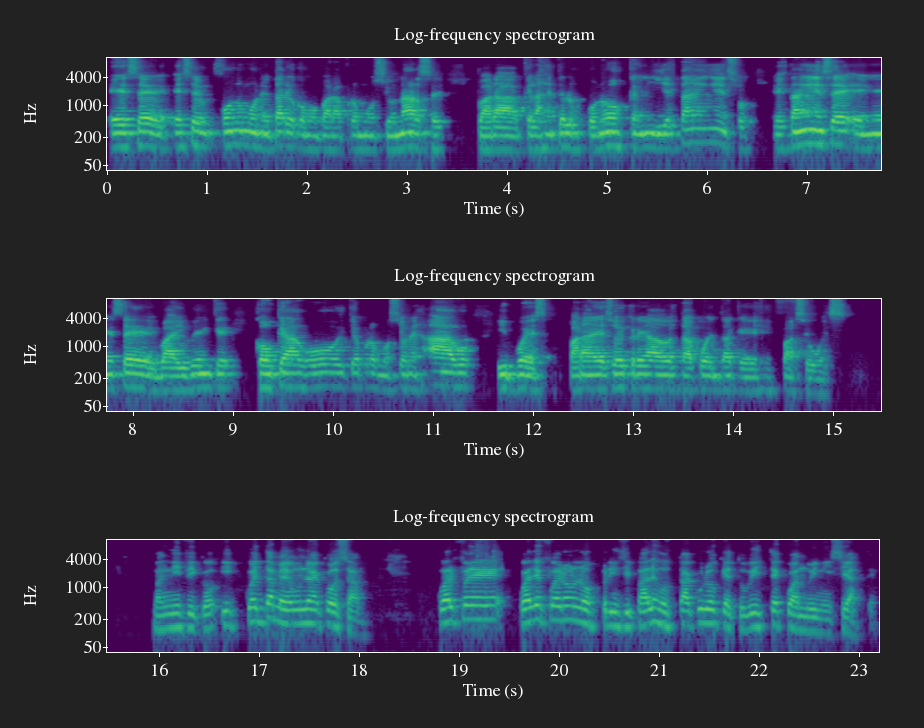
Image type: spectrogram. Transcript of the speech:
ese, ese fondo monetario como para promocionarse, para que la gente los conozca y están en eso, están en ese, en ese vaivén que con qué hago hoy, qué promociones hago y pues para eso he creado esta cuenta que es Espacio West. Magnífico. Y cuéntame una cosa, ¿Cuál fue, ¿cuáles fueron los principales obstáculos que tuviste cuando iniciaste?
